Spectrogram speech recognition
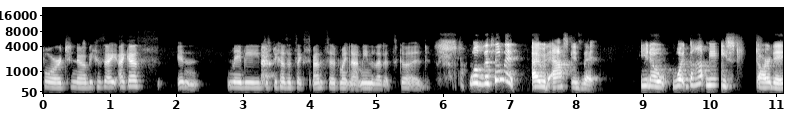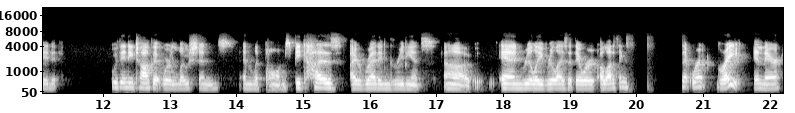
for to know? Because I, I guess in maybe just because it's expensive might not mean that it's good. Well, the thing that I would ask is that, you know, what got me started with Indi chocolate were lotions and lip balms because I read ingredients uh, and really realized that there were a lot of things that weren't great in there.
